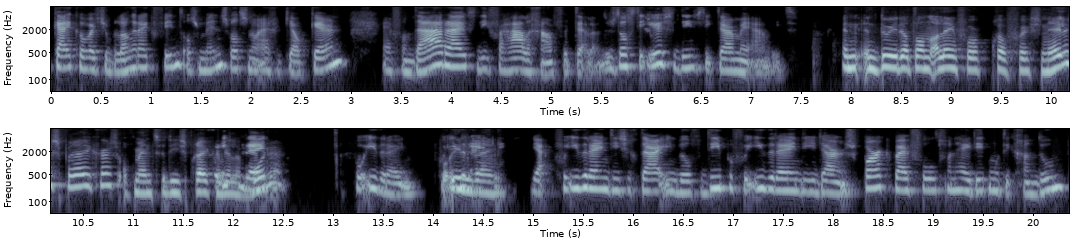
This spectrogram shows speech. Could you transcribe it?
kijken wat je belangrijk vindt als mens. Wat is nou eigenlijk jouw kern? En van daaruit die verhalen gaan vertellen. Dus dat is de eerste dienst die ik daarmee aanbied. En, en doe je dat dan alleen voor professionele sprekers of mensen die spreker willen worden? Voor iedereen. Voor iedereen. Ja, voor iedereen die zich daarin wil verdiepen. Voor iedereen die daar een spark bij voelt van hé, hey, dit moet ik gaan doen.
